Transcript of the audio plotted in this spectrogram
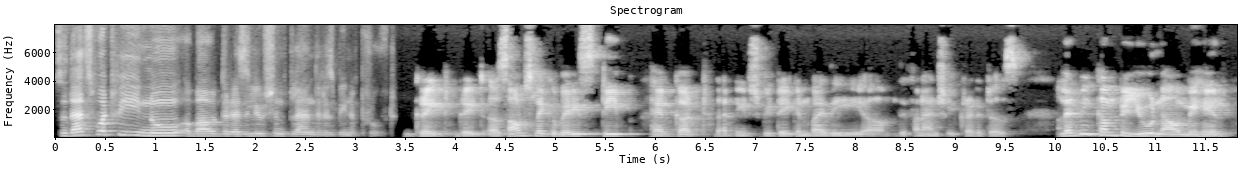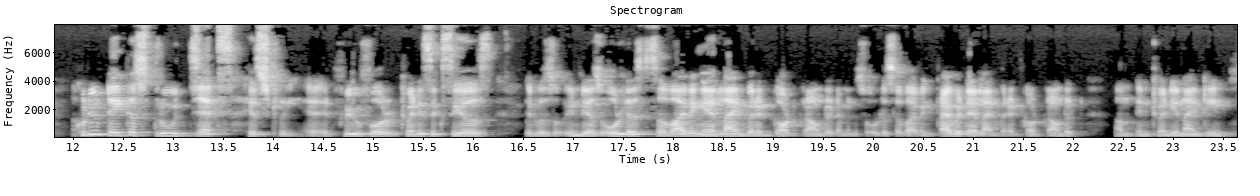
So that's what we know about the resolution plan that has been approved. Great, great. Uh, sounds like a very steep haircut that needs to be taken by the um, the financial creditors. Let me come to you now, Mihir. Could you take us through Jet's history? It flew for 26 years. It was India's oldest surviving airline when it got grounded. I mean, its oldest surviving private airline when it got grounded um, in 2019.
